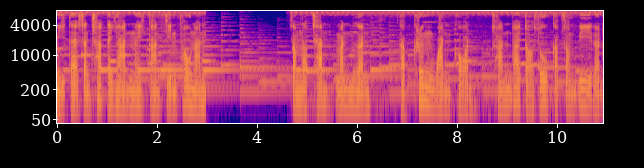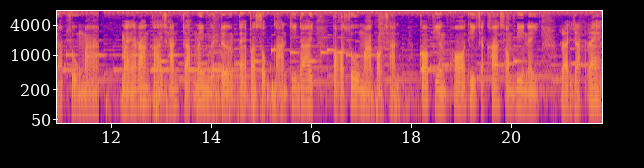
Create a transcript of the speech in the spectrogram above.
มีแต่สัญชาตญาณในการกินเท่านั้น สำหรับฉันมันเหมือนกับครึ่งวันก่อน ฉันได้ต่อสู้กับซอมบี้ระดับสูงมา แม้ร่างกายฉันจะไม่เหมือนเดิม แต่ประสบการณ์ที่ได้ต่อสู้มาของฉัน ก็เพียงพอที่จะฆ่าซอมบี้ในระยะแรก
